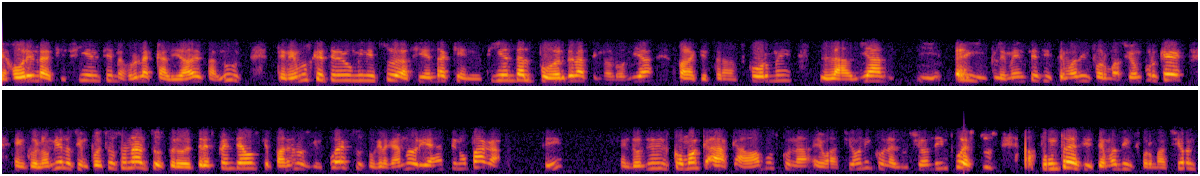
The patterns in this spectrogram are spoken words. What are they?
mejore la eficiencia y mejore la calidad de salud. Tenemos que tener un ministro de Hacienda que entienda el poder de la tecnología para que transforme la DIAN y, e implemente sistemas de información, porque en Colombia los impuestos son altos, pero de tres pendejos que pagan los impuestos, porque la gran mayoría de gente no paga, ¿sí? Entonces, ¿cómo acabamos con la evasión y con la ilusión de impuestos a punta de sistemas de información?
